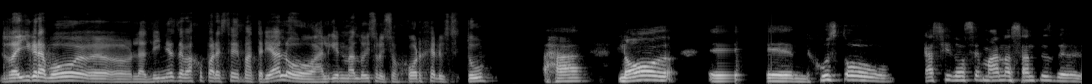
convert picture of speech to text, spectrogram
Ray grabó eh, las líneas de bajo para este material o alguien más lo hizo, lo hizo Jorge, lo hizo tú. Ajá, no, eh, justo casi dos semanas antes de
